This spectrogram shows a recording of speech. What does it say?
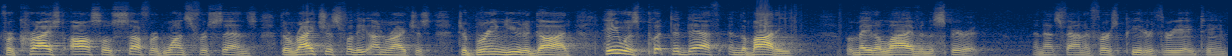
For Christ also suffered once for sins, the righteous for the unrighteous, to bring you to God. He was put to death in the body, but made alive in the spirit. And that's found in 1 Peter 3:18.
